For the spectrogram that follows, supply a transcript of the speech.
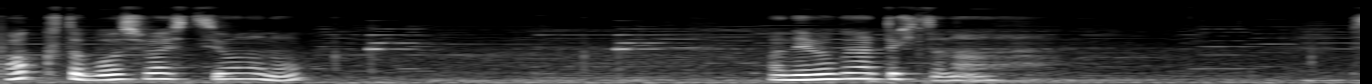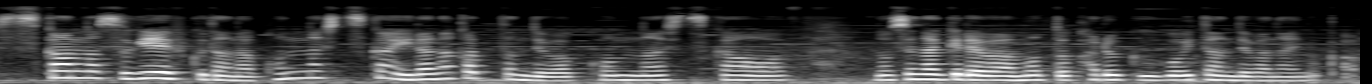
バッグと帽子は必要なの？あ眠くなってきたな。質感のすげえ服だな。こんな質感いらなかったんでは？こんな質感を乗せなければもっと軽く動いたんではないのか。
